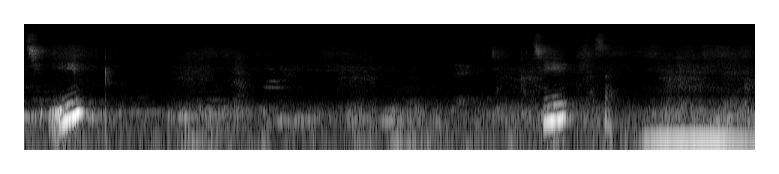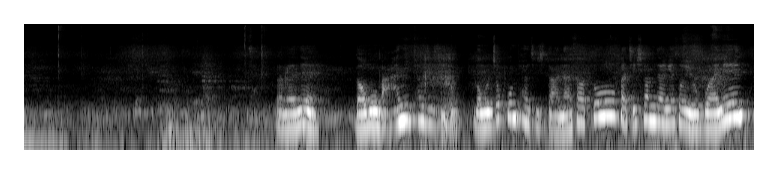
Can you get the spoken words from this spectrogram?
같이 같이. 그러면은 너무 많이 펴지지도 너무 조금 펴지지도 않아서 똑같이 시험장에서 요구하는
